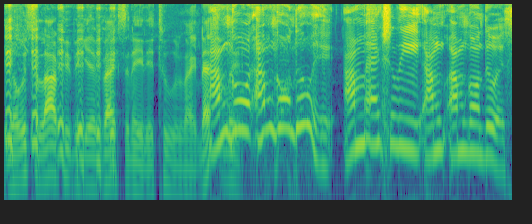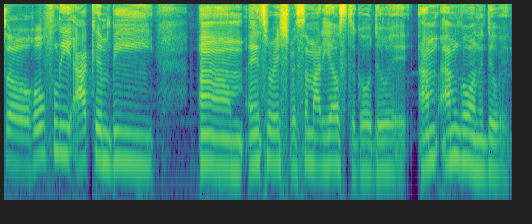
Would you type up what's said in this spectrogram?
you know, it's a lot of people getting vaccinated too. Like that's I'm lit. going. I'm going to do it. I'm actually. I'm. I'm going to do it. So hopefully I can be um an inspiration for somebody else to go do it. I'm. I'm going to do it.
